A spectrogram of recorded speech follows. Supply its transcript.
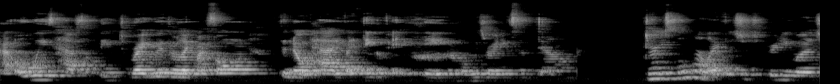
I always have something to write with, or like my phone, the notepad. If I think of anything, I'm always writing stuff down. During school, my life is just pretty much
